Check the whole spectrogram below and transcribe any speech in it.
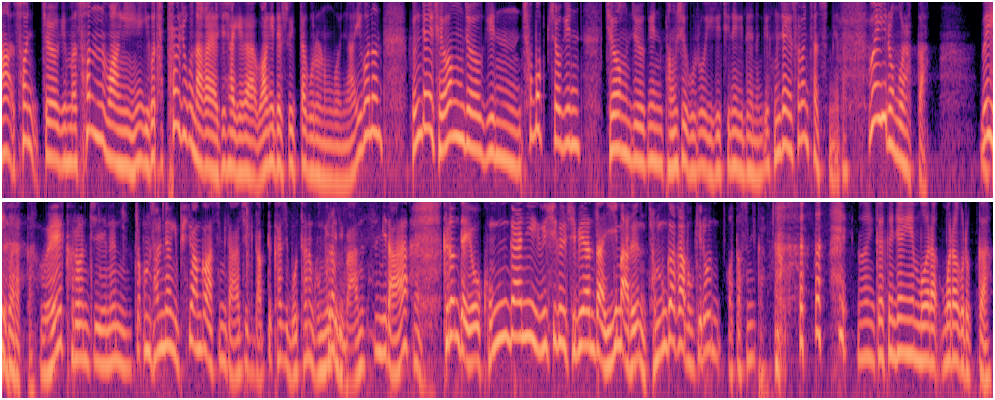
아, 선, 저기, 뭐, 선왕이 이거 다 풀어주고 나가야지 자기가 왕이 될 수 있다고 그러는 거냐. 이거는 굉장히 제왕적인, 초법적인, 제왕적인 방식으로 이게 진행이 되는 게 굉장히 소변찮습니다. 왜 이런 걸 할까? 왜 네. 이걸 할까? 왜 그런지는 조금 설명이 필요한 것 같습니다. 아직 납득하지 못하는 국민들이 그럼요. 많습니다. 네. 그런데요, 공간이 의식을 지배한다 이 말은 전문가가 보기론 어떻습니까? 그러니까 굉장히 뭐라 뭐라 그럴까?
